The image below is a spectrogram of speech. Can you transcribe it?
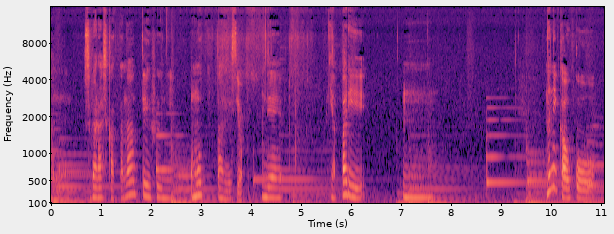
あの素晴らしかったなっていうふうに思ったんですよ。でやっぱりうん何かをこう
